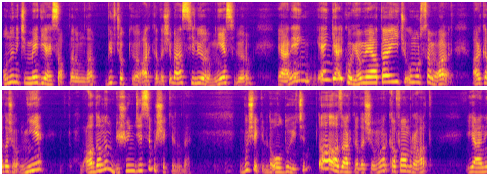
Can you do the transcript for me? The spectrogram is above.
Onun için medya hesaplarımda birçok e, arkadaşı ben siliyorum. Niye siliyorum? Yani en, engel koyuyorum veya da hiç umursamıyorum. Ar- Arkadaş ol. Niye? Adamın düşüncesi bu şekilde. Bu şekilde olduğu için daha az arkadaşım var. Kafam rahat. Yani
